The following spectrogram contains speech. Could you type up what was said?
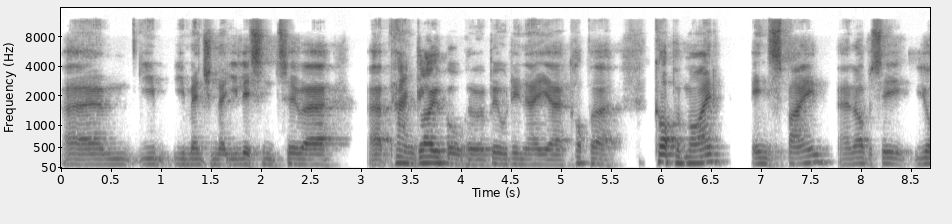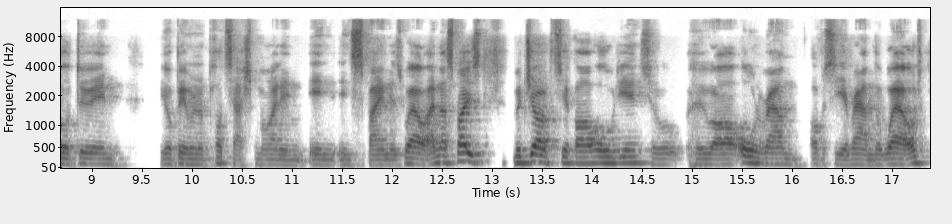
um, you you mentioned that you listened to uh, uh, Pan Global, who are building a uh, copper copper mine in Spain, and obviously you're doing you're building a potash mine in, in in Spain as well. And I suppose majority of our audience who who are all around, obviously around the world,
